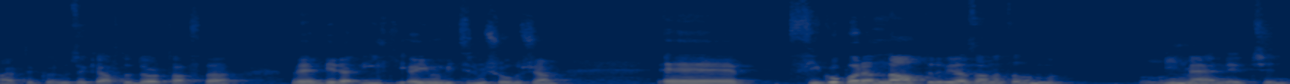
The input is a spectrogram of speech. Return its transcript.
Artık önümüzdeki hafta 4 hafta ve bir, ilk ayımı bitirmiş olacağım. E, Figo Para'nın ne yaptığını biraz anlatalım mı? Olur. Bilmeyenler için.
